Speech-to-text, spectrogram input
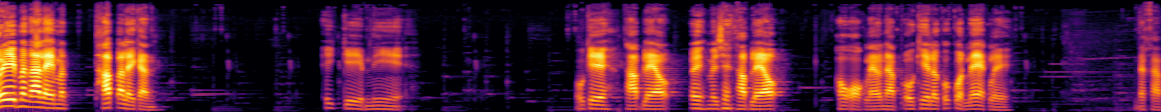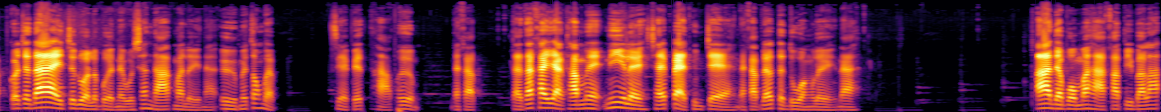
ฮ้ย มันอะไรมาทับอะไรกันไอ้เกมนี่ โอเค ทับแล้ว เอ้ย ไม่ใช่ทับแล้ว เอาออกแล้วนะโอเคเราก็กดแรกเลยนะครับ ก็จะได้จรวดระเบิดในเวอร์ชันดาร์กมาเลยนะ เออ ไม่ต้องแบบเสียเพชรหาเพิ่มนะครับ แต่ถ้าใครอยากทำเนี่ยนี่เลยใช้ 8 กุญแจนะครับ แล้วแต่ดวงเลยนะ อะเดี๋ยวผมมาหาคาปิบาร่า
